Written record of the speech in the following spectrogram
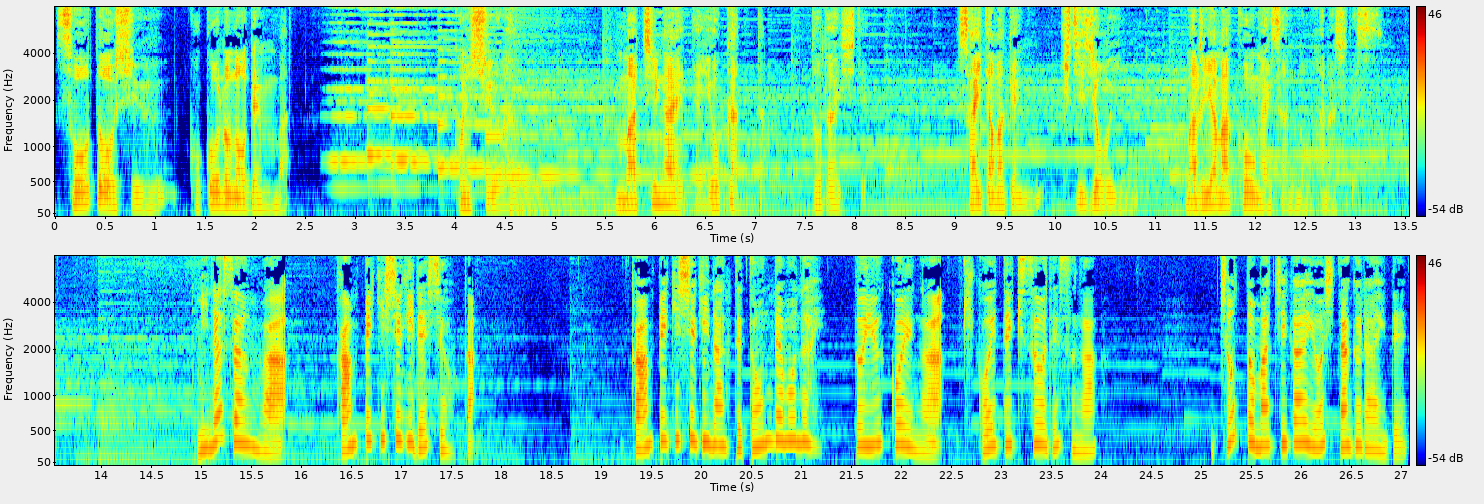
総統集心の電話。今週は「間違えてよかった」と題して埼玉県吉祥院丸山郊外さんのお話です。皆さんは完璧主義でしょうか？完璧主義なんてとんでもないという声が聞こえてきそうですがちょっと間違いをしたぐらいで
